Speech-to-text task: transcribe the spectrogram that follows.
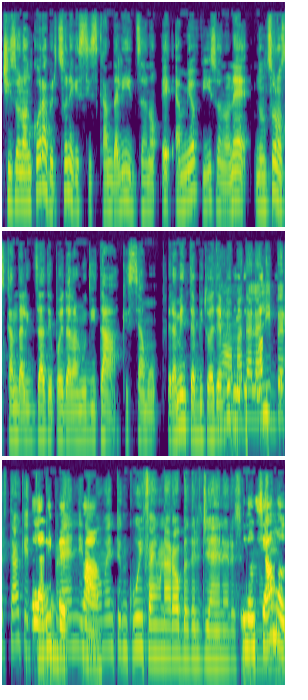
ci sono ancora persone che si scandalizzano e a mio avviso non è non sono scandalizzate poi dalla nudità che siamo veramente abituati a No, ma vedere, dalla quanto libertà che dalla ti prendi nel libertà. momento in cui fai una roba del genere, non me. siamo,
